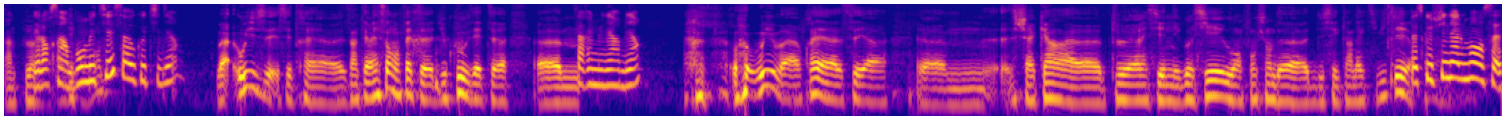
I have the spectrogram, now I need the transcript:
un peu. Et alors, c'est un bon métier, ça, au quotidien? Bah, Oui, c'est très intéressant, en fait. du coup, vous êtes. ça rémunère bien? oui, bah après, euh, c'est euh, euh, chacun peut essayer de négocier ou en fonction du secteur d'activité. Parce que finalement, ça,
